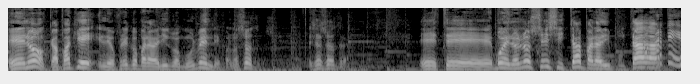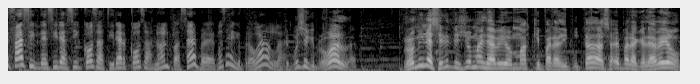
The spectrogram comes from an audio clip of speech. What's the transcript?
Eh, no, capaz que le ofrezco para venir con Gurméndez, con nosotros. Esa es otra. Este, bueno, no sé si está para diputada. Aparte es fácil decir así cosas, tirar cosas, ¿no? El pasar, pero la cosa hay que probarla. Después hay que probarla. Romina Celeste yo más la veo más que para diputada, ¿sabes para qué la veo?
